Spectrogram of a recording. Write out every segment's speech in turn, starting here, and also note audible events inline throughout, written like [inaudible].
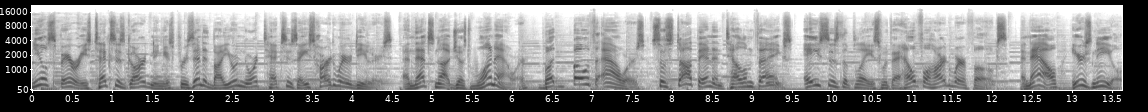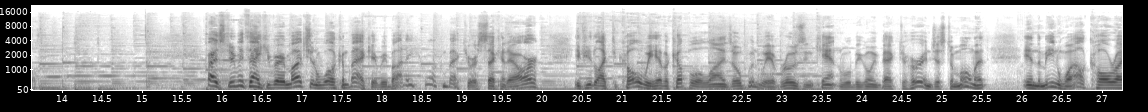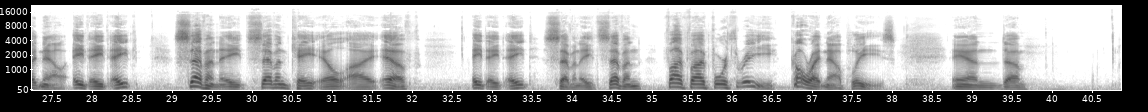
Neil Sperry's Texas Gardening is presented by your North Texas Ace hardware dealers. And that's not just one hour, but both hours. So stop in and tell them thanks. Ace is the place with the helpful hardware folks. And now, here's Neil. All right, Stubby, thank you very much, and welcome back, everybody. Welcome back to our second hour. If you'd like to call, we have a couple of lines open. We have Rose in Canton. We'll be going back to her in just a moment. In the meanwhile, call right now 888 787 KLIF 888 787 5543. Call right now, please. And um,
